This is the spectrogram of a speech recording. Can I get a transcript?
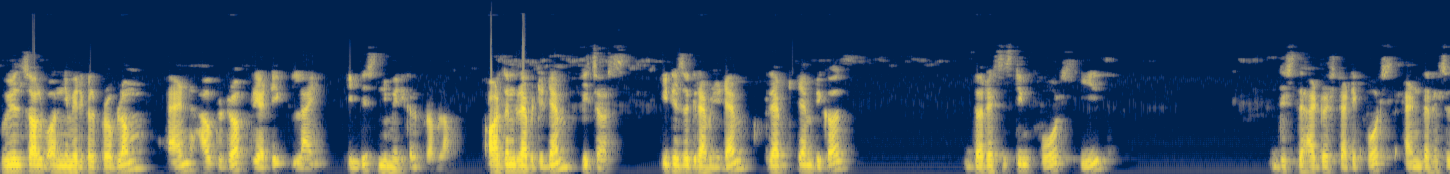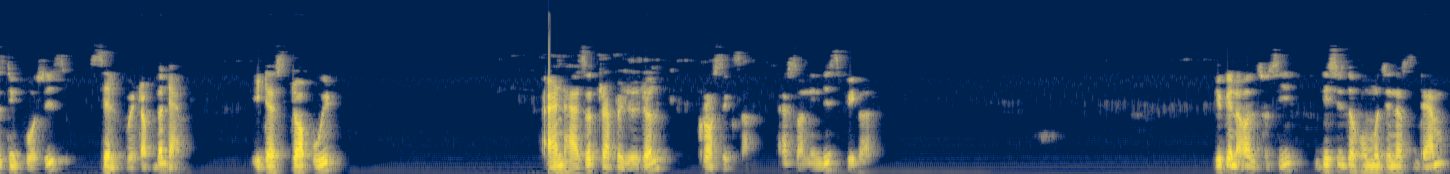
We will solve a numerical problem and how to draw phreatic line in this numerical problem. Earthen gravity dam features. It is a gravity dam. Gravity dam because the resisting force is this is the hydrostatic force and the resisting force is self weight of the dam. It has top width and has a trapezoidal cross section as shown in this figure. You can also see this is the homogeneous dam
